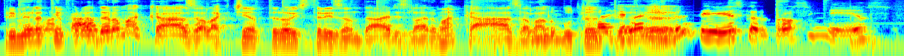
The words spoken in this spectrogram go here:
Primeira uma temporada casa? era uma casa, lá que tinha dois, três andares. Lá era uma casa, lá no Butantã. Mas era gigantesca, era um troço imenso.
